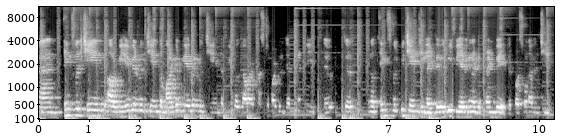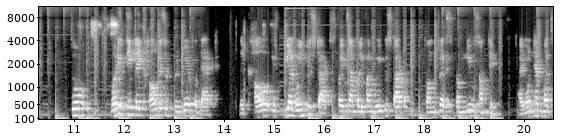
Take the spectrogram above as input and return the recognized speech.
and things will change our behavior will change the market behavior will change the people our customer will definitely they, they, you know things will be changing like they will be behaving in a different way the persona will change. So what do you think like how we should prepare for that? Like how if we are going to start for example if i'm going to start from fresh from new something i don't have much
